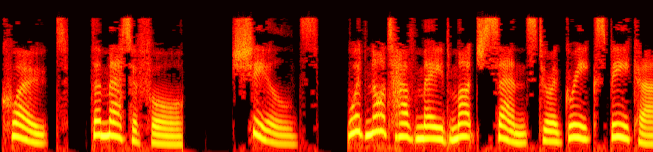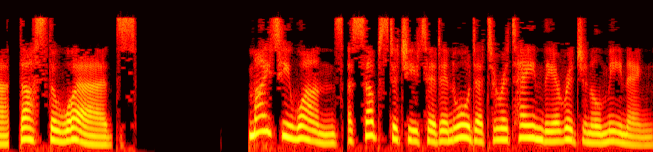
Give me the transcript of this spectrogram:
Quote, the metaphor, shields, would not have made much sense to a Greek speaker, thus the words mighty ones are substituted in order to retain the original meaning.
